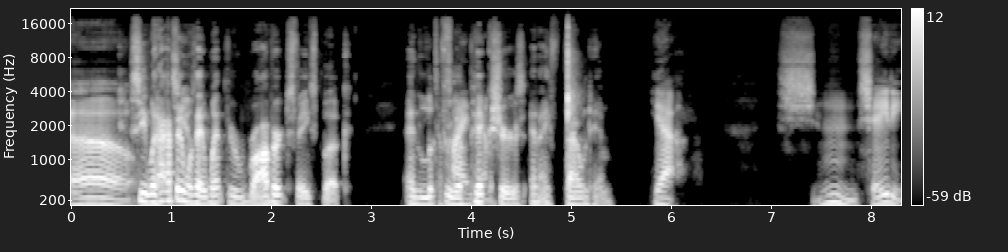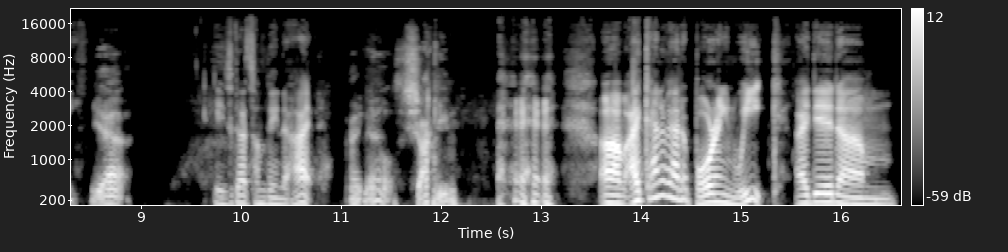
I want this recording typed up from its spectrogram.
Oh. See, what happened was I went through Robert's Facebook and looked To through the find him. pictures and I found him. Yeah. Sh- mm, shady. Yeah, He's got something to hide. I know. Shocking. um, I kind of had a boring week. I did um,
